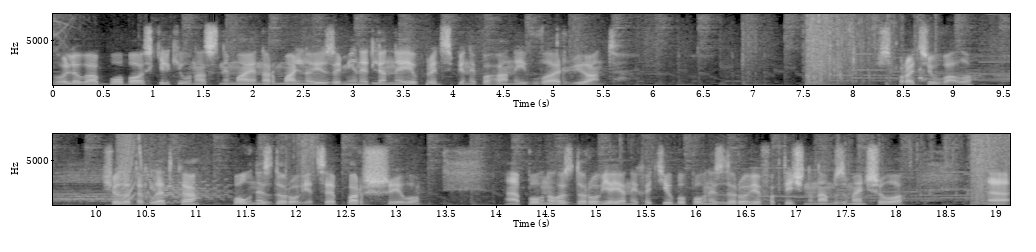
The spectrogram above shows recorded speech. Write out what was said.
Голова Боба, оскільки у нас немає нормальної заміни для неї, в принципі, непоганий варіант. Спрацювало. Що за таблетка? Повне здоров'я. Це паршиво. А, повного здоров'я я не хотів, бо повне здоров'я фактично нам зменшило е,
